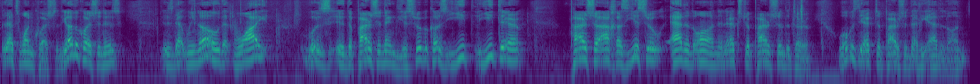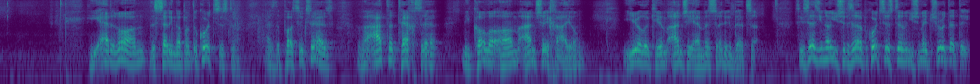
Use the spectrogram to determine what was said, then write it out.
That's one question. The other question is, is that we know that why was uh, the parsha named Yisro? Because Yit, Yiter parsha Achaz Yisro added on an extra parsha in the Torah. What was the extra parsha that he added on? He added on the setting up of the court system, as the pasuk says, "Va'ata techse mikola am anshe chayom yirlakim anshe emes betza." So he says, you know, you should set up a court system and you should make sure that the,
